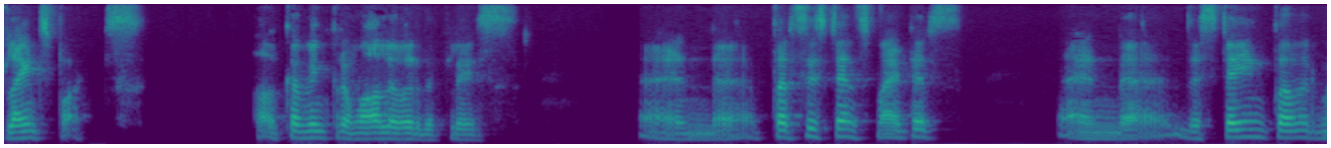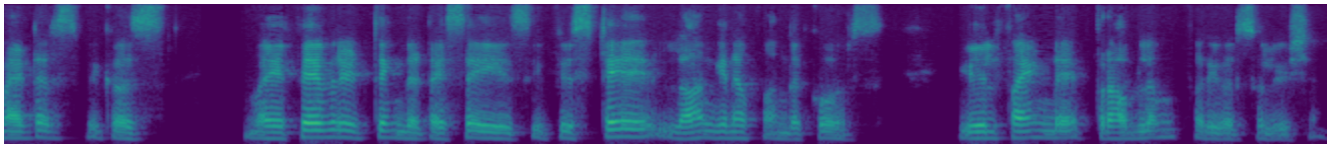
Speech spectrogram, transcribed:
blind spots coming from all over the place. And uh, persistence matters, and uh, the staying power matters because my favorite thing that I say is if you stay long enough on the course, you will find a problem for your solution.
